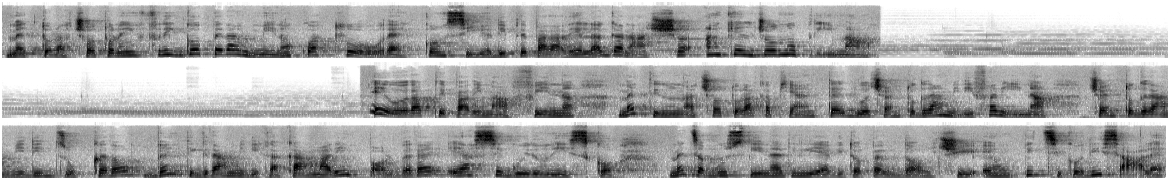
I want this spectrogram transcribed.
metto la ciotola in frigo per almeno 4 ore. Consiglio di preparare la ganache anche il giorno prima. E ora prepari i muffin. Metti in una ciotola capiente 200 g di farina, 100 g di zucchero, 20 g di cacao in polvere e a seguire unisco, mezza bustina di lievito per dolci e un pizzico di sale.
